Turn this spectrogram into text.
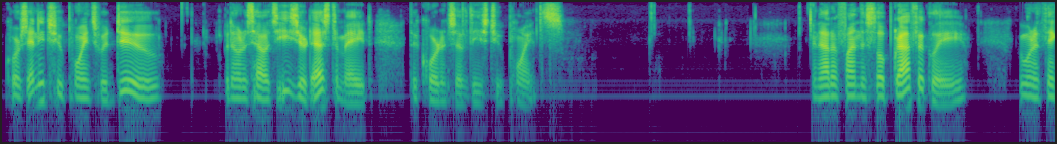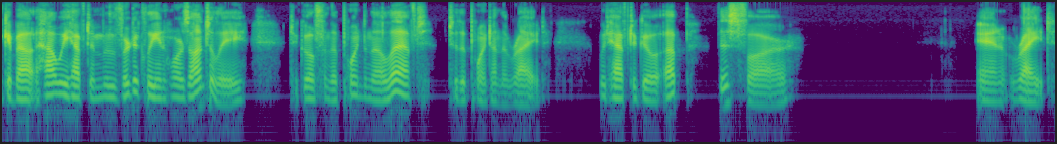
course, any two points would do, but notice how it's easier to estimate the coordinates of these two points. And now to find the slope graphically, we want to think about how we have to move vertically and horizontally to go from the point on the left to the point on the right. We'd have to go up this far and right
